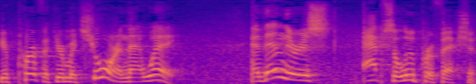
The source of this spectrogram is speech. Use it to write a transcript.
You're perfect. You're mature in that way. And then there's absolute perfection.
